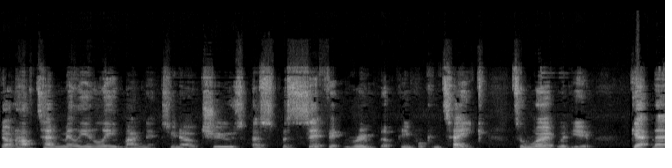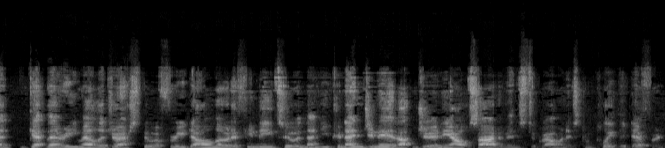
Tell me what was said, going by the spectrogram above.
Don't have 10 million lead magnets, you know, choose a specific route that people can take to work with you. Get their get their email address through a free download if you need to, and then you can engineer that journey outside of Instagram and it's completely different.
